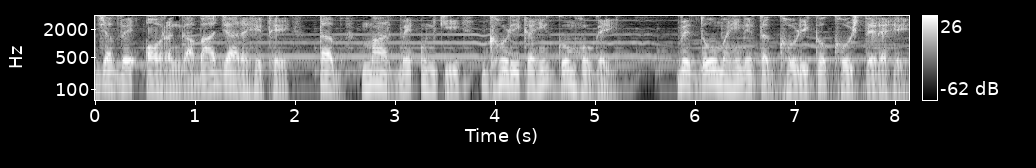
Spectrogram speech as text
जब वे औरंगाबाद जा रहे थे तब मार्ग में उनकी घोड़ी कहीं गुम हो गई। वे दो महीने तक घोड़ी को खोजते रहे,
